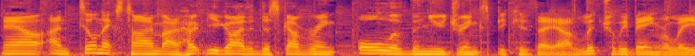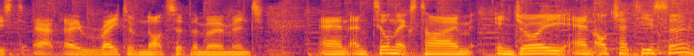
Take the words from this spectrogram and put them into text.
Now, until next time, I hope you guys are discovering all of the new drinks because they are literally being released at a rate of knots at the moment. And until next time, enjoy and I'll chat to you soon.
